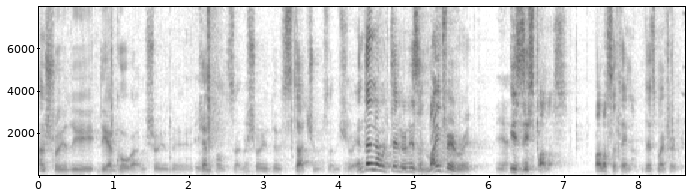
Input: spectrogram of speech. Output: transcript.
I'll show you the, the agora, I'll show you the temples, I will show you the statues, I will show you. And then I will tell you, listen, my favorite Yeah. is this palace, Pallas Athena. That's my favorite.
